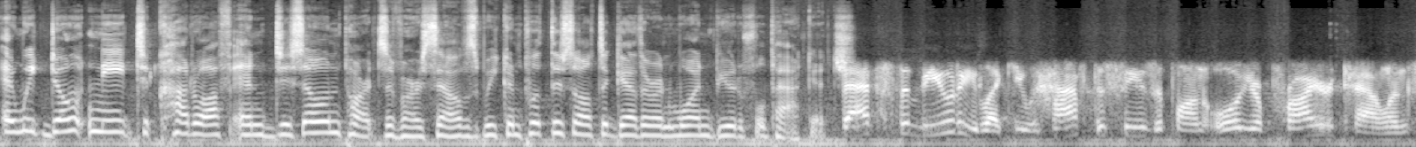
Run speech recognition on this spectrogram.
And we don't need to cut off and disown parts of ourselves. We can put this all together in one beautiful package. That's the beauty. Like you have to seize upon all your prior talents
